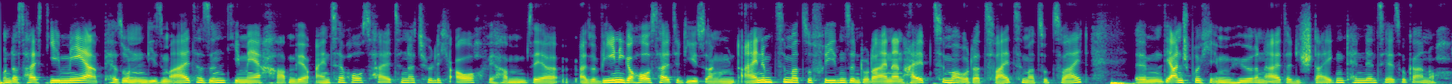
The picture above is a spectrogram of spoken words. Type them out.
Und das heißt, je mehr Personen in diesem Alter sind, je mehr haben wir Einzelhaushalte natürlich auch. Wir haben sehr, also weniger Haushalte, die sagen mit einem Zimmer zufrieden sind oder eineinhalb Zimmer oder zwei Zimmer zu zweit. Ähm, die Ansprüche im höheren Alter, die steigen tendenziell sogar noch.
